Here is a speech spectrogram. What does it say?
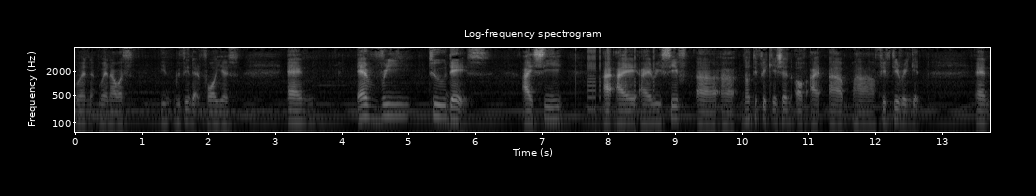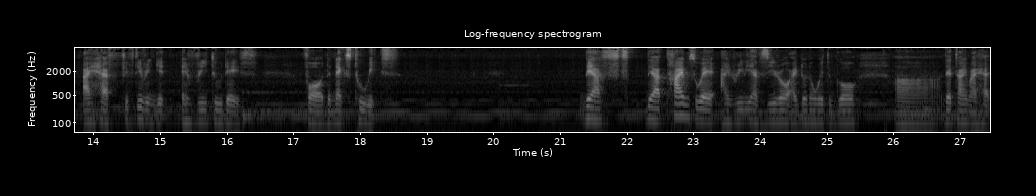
when when I was in, within that four years, and every two days, I see I I, I received a, a notification of I uh, uh, 50 ringgit, and I have 50 ringgit every two days for the next two weeks. There are there are times where I really have zero. I don't know where to go. Uh, that time I had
